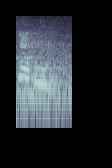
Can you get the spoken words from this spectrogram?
Zamuń.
